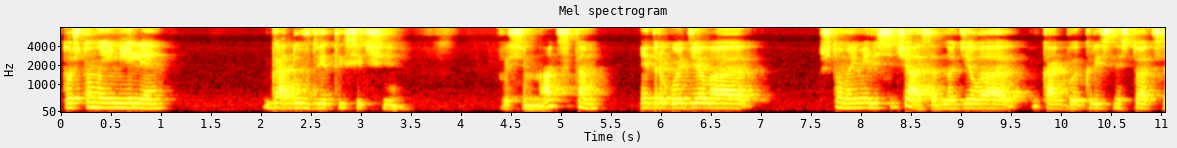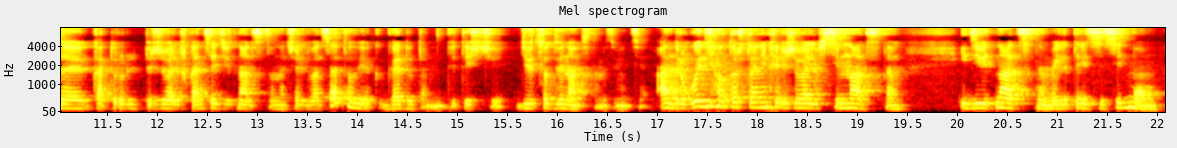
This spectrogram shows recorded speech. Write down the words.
то, что мы имели году в 2018, и другое дело, что мы имели сейчас. Одно дело, как бы кризисная ситуация, которую переживали в конце 19-го, начале 20 века, году там 1912, извините. А другое дело то, что они переживали в 17 и 19 или 37 То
